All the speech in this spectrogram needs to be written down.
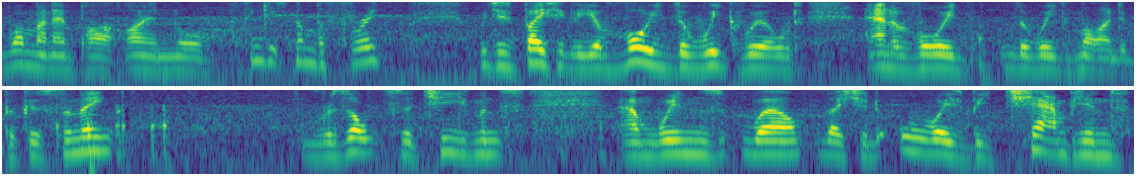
one man empire iron law. I think it's number three, which is basically avoid the weak willed and avoid the weak minded. Because for me, results, achievements, and wins, well, they should always be championed,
